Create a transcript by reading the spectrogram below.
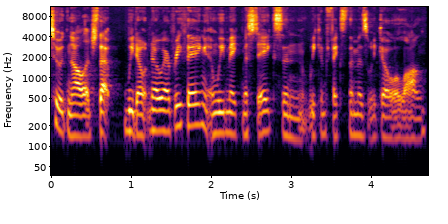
to acknowledge that we don't know everything and we make mistakes and we can fix them as we go along.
